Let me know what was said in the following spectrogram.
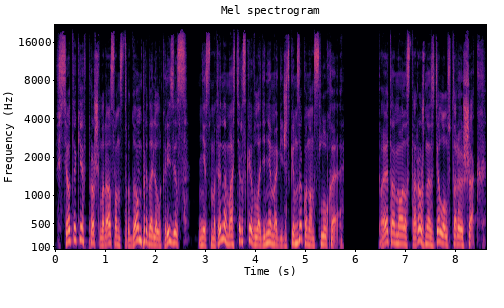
Всё-таки в прошлый раз он с трудом преодолел кризис, несмотря на мастерское владение магическим законом слуха. Поэтому он осторожно сделал второй шаг.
